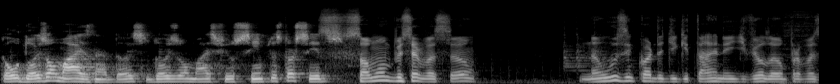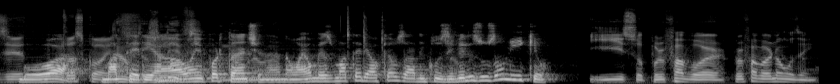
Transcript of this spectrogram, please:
Ou dois ou mais, né? Dois, dois ou mais fios simples torcidos. Só uma observação. Não usem corda de guitarra nem de violão pra fazer Boa. suas coils. Material livre. é importante, Não, não, né? Não é o mesmo material que é usado. Inclusive, eles usam níquel. Isso, por favor, por favor, não usem.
